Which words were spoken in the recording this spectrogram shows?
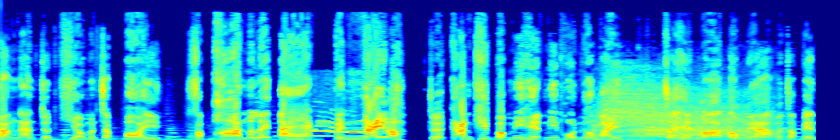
ดังนั้นจุดเขียวมันจะปล่อยสะพานมันเลยแตก เป็นไงล่ะ เจอการคิดแบบมีเหตุมีผลเข้าไป จะเห็นว่าตรงเนี้ยมันจะเป็น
